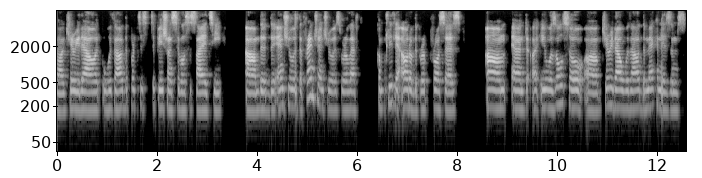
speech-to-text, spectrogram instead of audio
uh, carried out without the participation of civil society. Um, the the NGOs, the French NGOs, were left completely out of the process, um, and uh, it was also uh, carried out without the mechanisms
